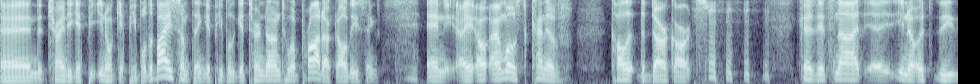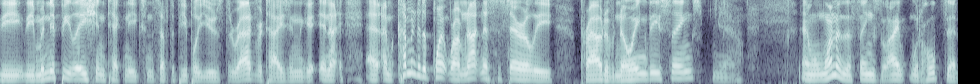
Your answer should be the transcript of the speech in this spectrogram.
and trying to get you know get people to buy something, get people to get turned on to a product, all these things, and I, I almost kind of call it the dark arts because it's not uh, you know it's the, the the manipulation techniques and stuff that people use through advertising and I and I'm coming to the point where I'm not necessarily proud of knowing these things Yeah. And one of the things that I would hope that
